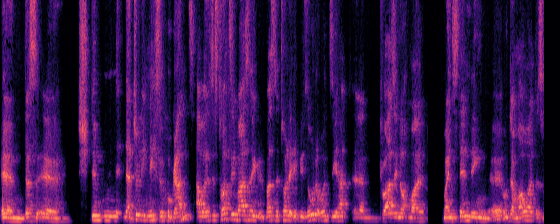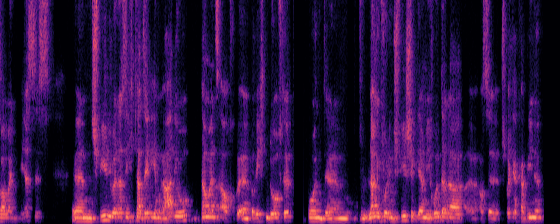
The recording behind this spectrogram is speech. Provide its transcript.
Ähm, das äh, stimmt natürlich nicht so ganz, aber es ist trotzdem es eine tolle Episode und sie hat ähm, quasi nochmal mein Standing äh, untermauert. Das war mein erstes ähm, Spiel, über das ich tatsächlich im Radio damals auch äh, berichten durfte. Und ähm, lange vor dem Spiel schickt er mich runter da äh, aus der Sprecherkabine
